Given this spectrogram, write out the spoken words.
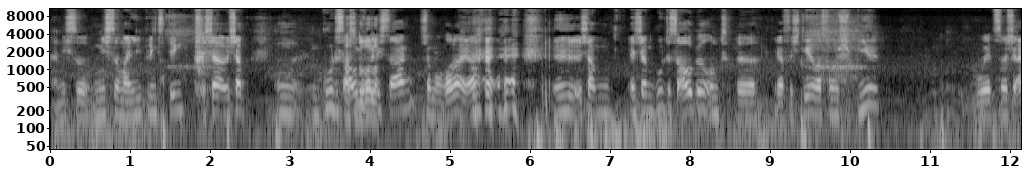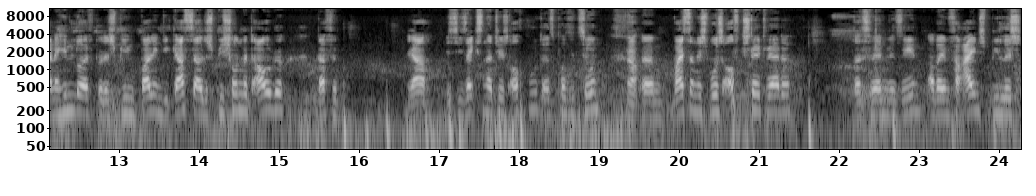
ja nicht so nicht so mein Lieblingsding. Ich habe ich hab ein, ein gutes Hast Auge, würde ich sagen. Ich habe einen Roller, ja. ich habe ich hab ein gutes Auge und äh, ja, verstehe was vom Spiel. Wo jetzt zum Beispiel einer hinläuft oder spielt einen Ball in die Gasse, also spiel schon mit Auge. Dafür ja, ist die 6 natürlich auch gut als Position. Ja. Ähm, weiß noch nicht, wo ich aufgestellt werde. Das werden wir sehen. Aber im Verein spiele ich,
